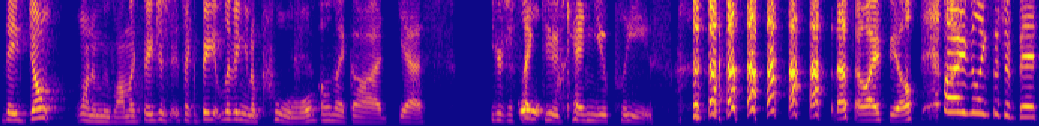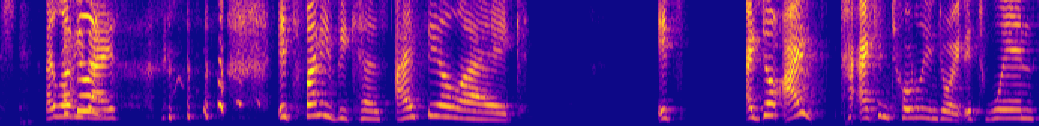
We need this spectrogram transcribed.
they don't want to move on. Like they just, it's like big living in a pool. Oh my God. Yes. You're just like, oh. dude, can you please? That's how I feel. Oh, I feel like such a bitch. I love I you guys. Like... it's funny because I feel like it's I don't I I can totally enjoy it. It's when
